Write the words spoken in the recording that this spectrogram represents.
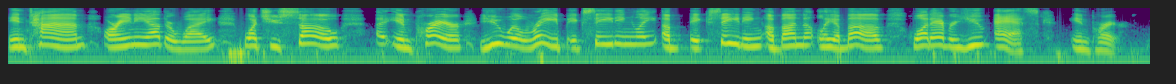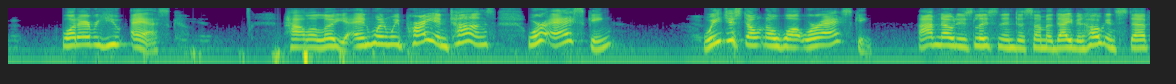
in time or any other way. What you sow uh, in prayer, you will reap exceedingly, exceeding abundantly above whatever you ask in prayer. Whatever you ask. Hallelujah. And when we pray in tongues, we're asking we just don't know what we're asking. I've noticed listening to some of David Hogan's stuff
